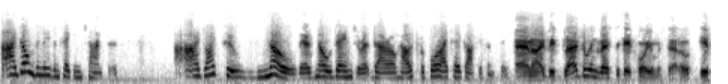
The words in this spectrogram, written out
I don't believe in taking chances. I'd like to know there's no danger at Darrow House before I take occupancy. And I'd be glad to investigate for you, Miss Darrow, if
